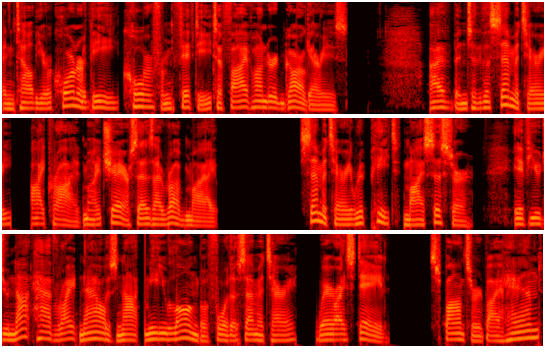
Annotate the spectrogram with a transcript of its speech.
and tell your corner the core from 50 to 500 gargaries. I've been to the cemetery, I cried my chair says I rub my cemetery repeat my sister. If you do not have right now is not me you long before the cemetery, where I stayed. Sponsored by Hand?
